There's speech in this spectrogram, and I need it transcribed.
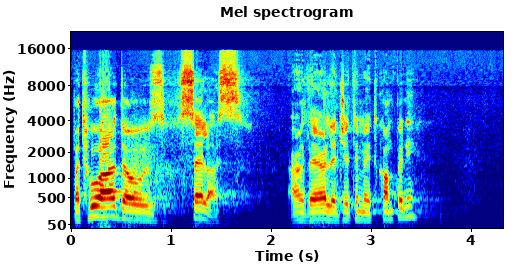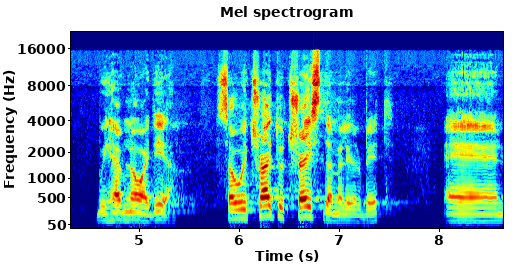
But who are those Celas? Are they a legitimate company? We have no idea. So we tried to trace them a little bit, and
